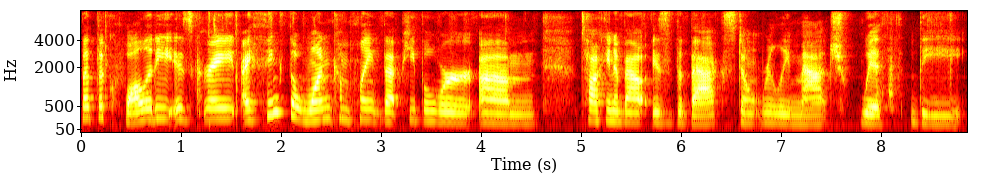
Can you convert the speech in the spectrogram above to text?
But the quality is great. I think the one complaint that people were um, talking about is the backs don't really match with the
